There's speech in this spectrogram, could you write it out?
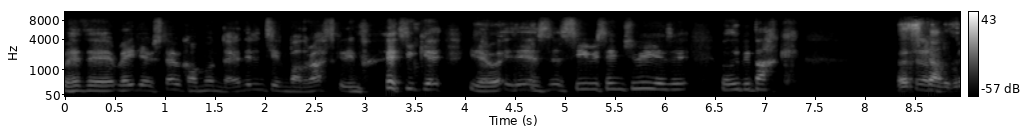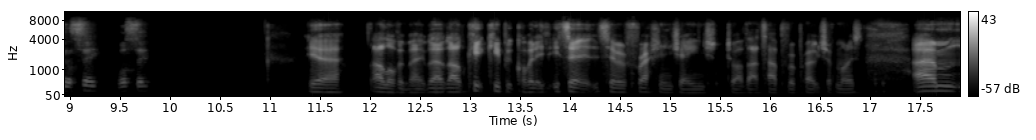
with the Radio Stoke on Monday. and They didn't even bother asking him, "Is he get, you know, is it a serious injury? Is it? Will he be back?" That's Yeah. kind of, we'll see, we'll see. Yeah, I love it, mate. They'll, they'll keep keep it coming. It's a it's a refreshing change to have that type of approach. If I'm honest. Um,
